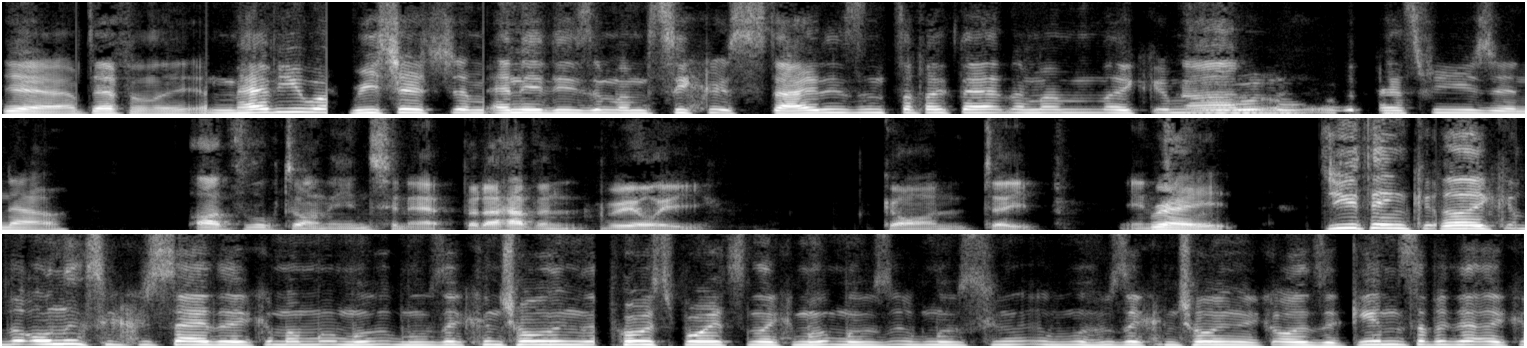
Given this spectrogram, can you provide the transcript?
yeah definitely um, have you uh, researched um, any of these um, secret societies and stuff like that um, um like um, Um, over, over the past few years or no I've looked on the internet, but I haven't really gone deep into right it. do you think like the only secret society like mo- mo- mo- who's like controlling the pro sports and like mo- moves moves who's like controlling like all the games stuff like that like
